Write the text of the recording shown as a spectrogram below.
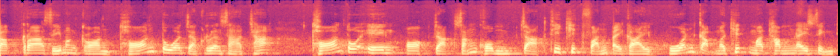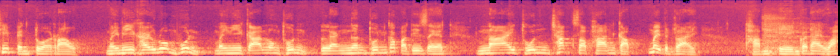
กับราศีมังกรถอนตัวจากเรือนสหัชชะ ถอนตัวเองออกจากสังคมจากที่คิดฝันไปไกล หวนกลับมาคิดมาทำในสิ่งที่เป็นตัวเรา ไม่มีใครร่วมหุ้น ไม่มีการลงทุน แหล่งเงินทุนก็ปฏิเสธ นายทุนชักสะพานกลับไม่เป็นไรทำเองก็ได้วะ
